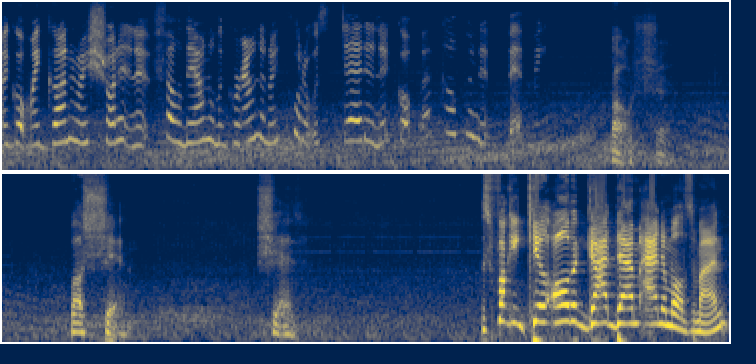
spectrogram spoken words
I got my gun and I shot it and it fell down on the ground and I thought it was dead and it got back up and it bit me. Oh shit. Well shit. Shit. Let's fucking kill all the goddamn animals, man.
